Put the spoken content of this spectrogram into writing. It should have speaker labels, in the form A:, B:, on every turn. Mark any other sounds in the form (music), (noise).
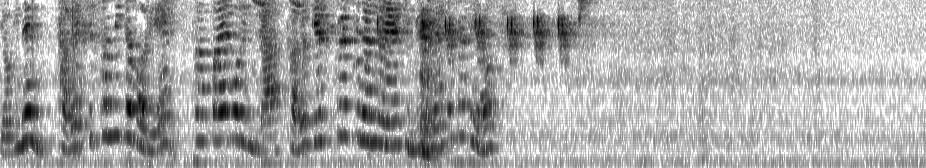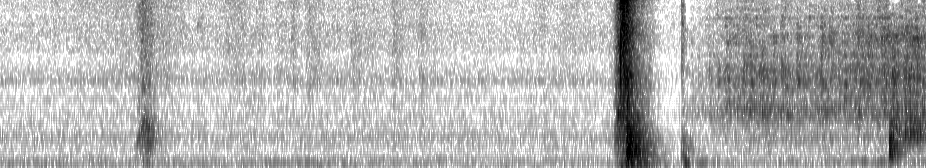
A: 여기는 413m 거리의 파5홀입니다. 가볍게 스트레칭한 후에 준비되면 (laughs)
B: rough.
A: 밸 (laughs)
